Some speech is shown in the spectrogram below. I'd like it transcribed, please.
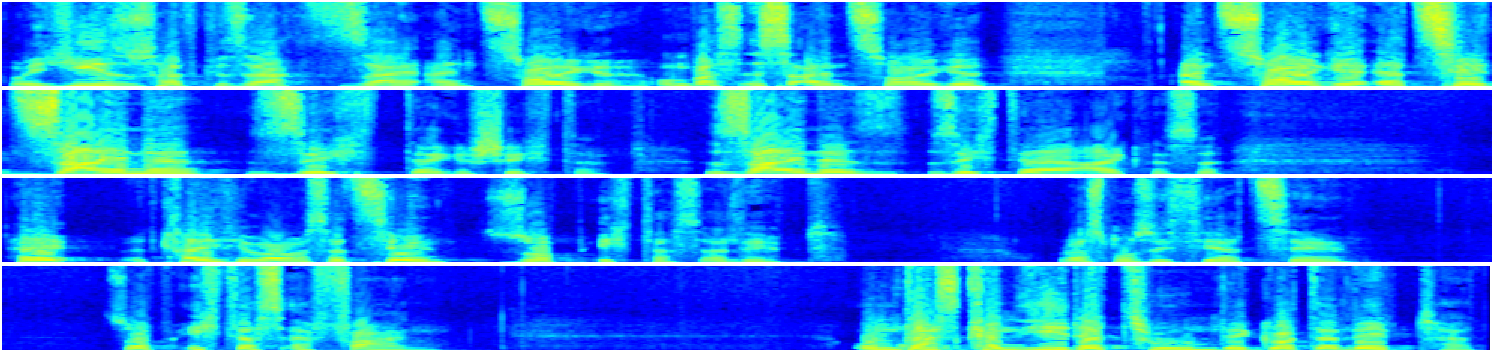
Aber Jesus hat gesagt, sei ein Zeuge. Und was ist ein Zeuge? Ein Zeuge erzählt seine Sicht der Geschichte, seine Sicht der Ereignisse. Hey, kann ich dir mal was erzählen? So habe ich das erlebt. Und das muss ich dir erzählen. So habe ich das erfahren. Und das kann jeder tun, der Gott erlebt hat.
